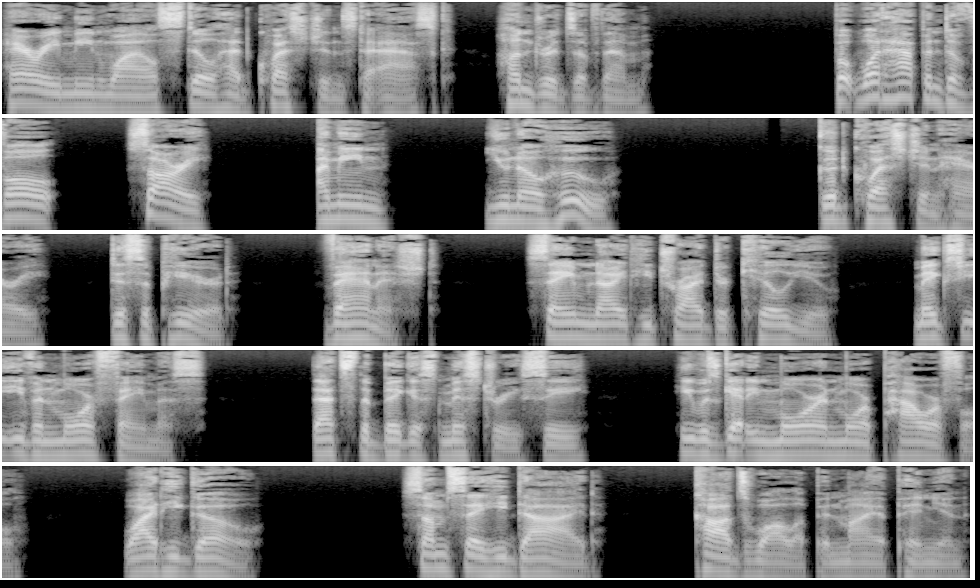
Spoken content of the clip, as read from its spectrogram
Harry, meanwhile, still had questions to ask, hundreds of them. But what happened to Vol? Sorry, I mean, you know who? Good question, Harry. Disappeared. Vanished. Same night he tried to kill you. Makes you even more famous. That's the biggest mystery, see? He was getting more and more powerful. Why'd he go? Some say he died. Codswallop, in my opinion.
